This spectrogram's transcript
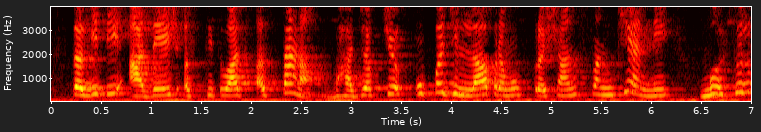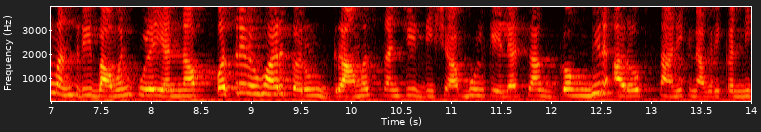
स्थगिती आदेश अस्तित्वात असताना भाजपचे उपजिल्हा प्रमुख प्रशांत संखी यांनी महसूल मंत्री बावनकुळे यांना पत्रव्यवहार करून ग्रामस्थांची दिशाभूल केल्याचा गंभीर आरोप स्थानिक नागरिकांनी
